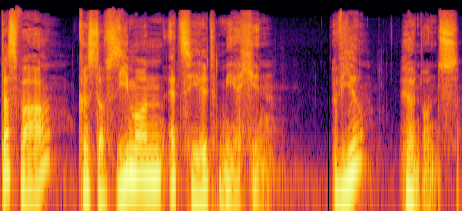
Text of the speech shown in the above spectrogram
Das war Christoph Simon erzählt Märchen. Wir hören uns.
